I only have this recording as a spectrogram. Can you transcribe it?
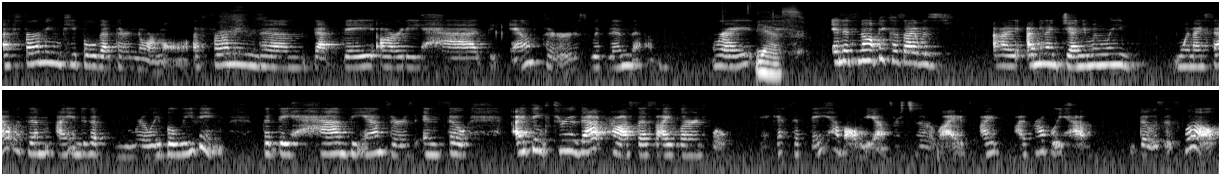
affirming people that they're normal, affirming them that they already had the answers within them, right? Yes. And it's not because I was, I, I mean, I genuinely, when I sat with them, I ended up really believing that they had the answers. And so I think through that process, I learned, well, I guess if they have all the answers to their lives, I, I probably have those as well.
